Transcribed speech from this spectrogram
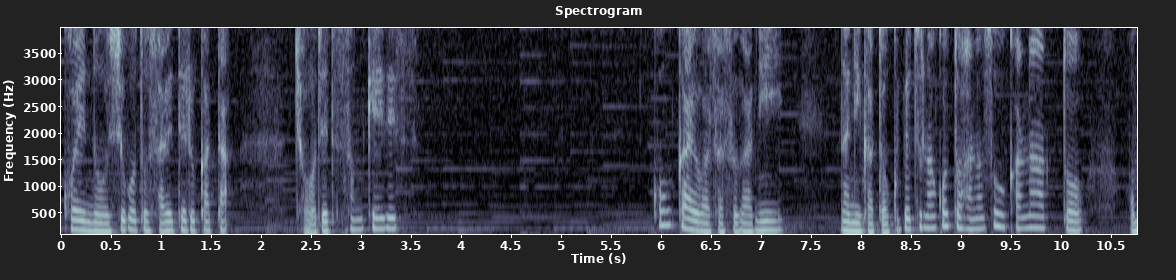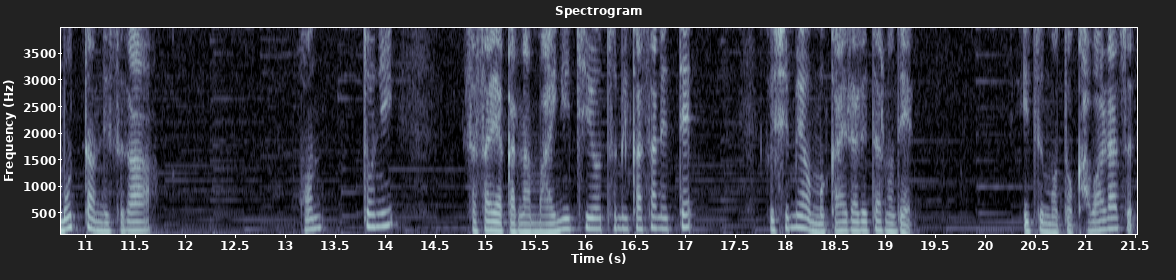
声のお仕事されてる方超絶尊敬です。今回はさすがに何か特別なこと話そうかなと思ったんですが本当にささやかな毎日を積み重ねて節目を迎えられたのでいつもと変わらず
